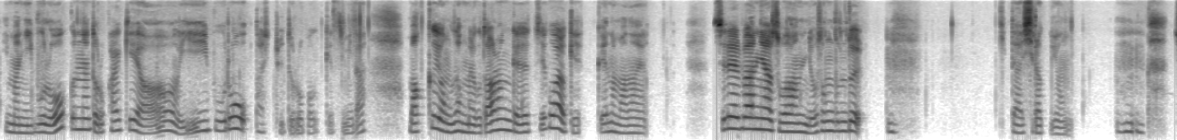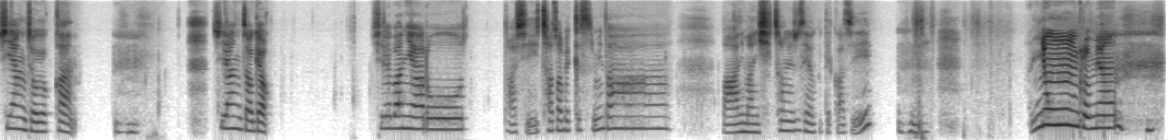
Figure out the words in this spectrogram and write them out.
이만 2부로 끝내도록 할게요. 2부로 다시 되돌아보겠습니다. 마크 영상 말고 다른 게 찍어야 할 게 꽤나 많아요. 실바니아 좋아하는 여성분들 음, 기대하시라고요. 음, 취향 저격한 음, 취향 저격 실바니아로 다시 찾아뵙겠습니다. 많이 많이 시청해주세요. 그때까지. 안녕 그러면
